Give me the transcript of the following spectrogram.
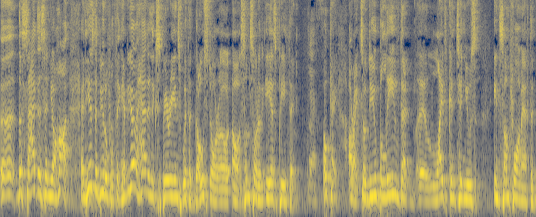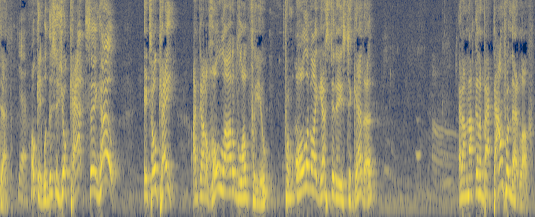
uh, the sadness in your heart. And here's the beautiful thing: Have you ever had an experience with a ghost or, or, or some sort of ESP thing? Yes. Okay. All right. So, do you believe that uh, life continues in some form after death? Yes. Okay. Well, this is your cat saying, "Oh, it's okay. I've got a whole lot of love for you from all of our yesterdays together, and I'm not going to back down from that love."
